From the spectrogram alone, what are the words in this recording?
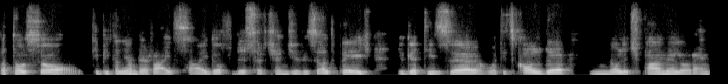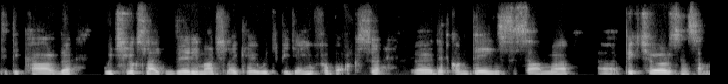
but also typically on the right side of the search engine result page, you get this uh, what is called uh, knowledge panel or entity card, which looks like very much like a Wikipedia info box uh, that contains some uh, uh, pictures and some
